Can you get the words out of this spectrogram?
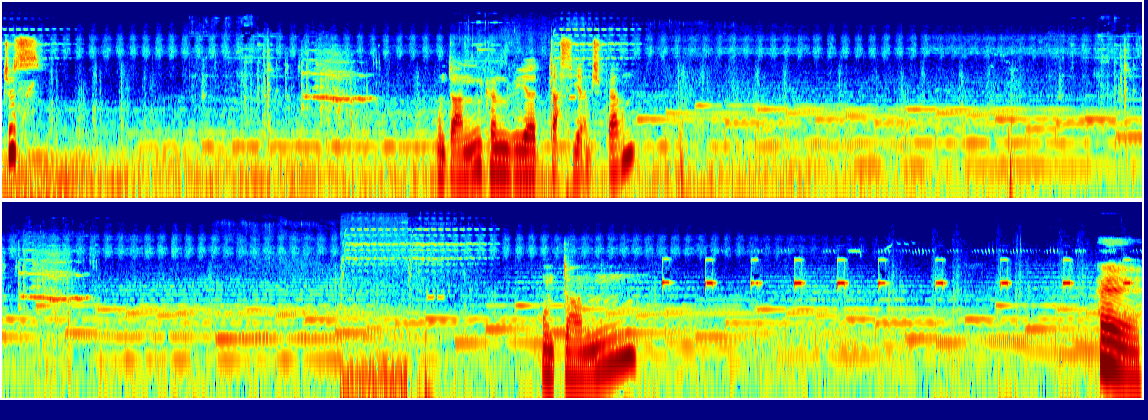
Tschüss. Und dann können wir das hier entsperren. Und dann... Hey.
